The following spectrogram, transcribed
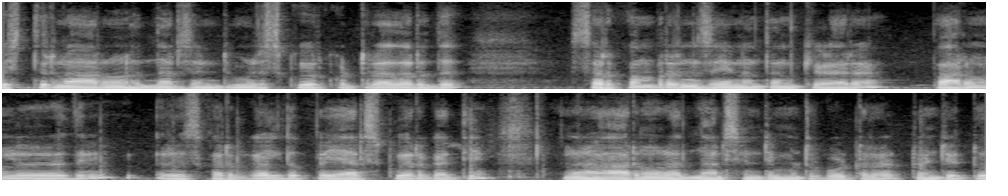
ವಿಸ್ತೀರ್ಣ ಆರುನೂರ ಹದಿನಾರು ಸೆಂಟಿಮೀಟರ್ ಸ್ಕ್ವೇರ್ ಕೊಟ್ಟರೆ ಅದರದ್ದು ಸರ್ಕಂಫರೆನ್ಸ್ ಏನಂತಂದು ಕೇಳ್ಯಾರ. ಫಾರ್ಮುಲಾ ಇರೋದ್ರಿ ಸರ್ಕಲ್ದು ಪೈ ಆರ್ ಸ್ಕ್ವೇರ್ ಆಗತಿ ಅಂದ್ರೆ ಆರುನೂರ ಹದಿನಾರು ಸೆಂಟಿಮೀಟ್ರ್ ಕೊಟ್ಟಾರ. Twenty two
